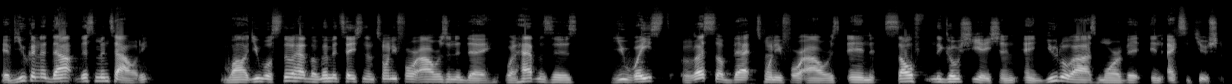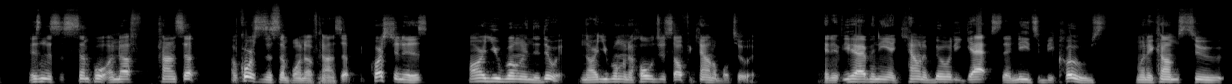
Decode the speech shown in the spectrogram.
If you can adopt this mentality, while you will still have the limitation of 24 hours in a day, what happens is you waste less of that 24 hours in self negotiation and utilize more of it in execution. Isn't this a simple enough concept? Of course, it's a simple enough concept. The question is, are you willing to do it? And are you willing to hold yourself accountable to it? And if you have any accountability gaps that need to be closed, when it comes to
